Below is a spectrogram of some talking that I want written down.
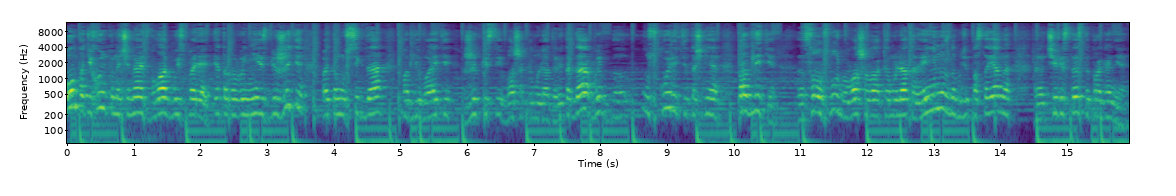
он потихоньку начинает влагу испарять. Этого вы не избежите, поэтому всегда подливайте жидкости в ваш аккумулятор. И тогда вы ускорите, точнее продлите срок службы вашего аккумулятора. И не нужно будет постоянно через тесты прогонять.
